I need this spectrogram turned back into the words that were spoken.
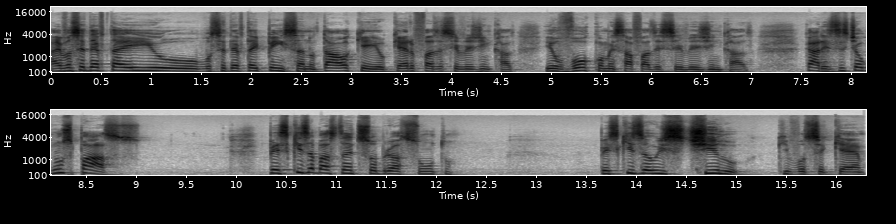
Aí você deve estar tá aí, o, você deve estar tá aí pensando, tá, ok, eu quero fazer cerveja em casa, eu vou começar a fazer cerveja em casa. Cara, existem alguns passos. Pesquisa bastante sobre o assunto. Pesquisa o estilo que você quer.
